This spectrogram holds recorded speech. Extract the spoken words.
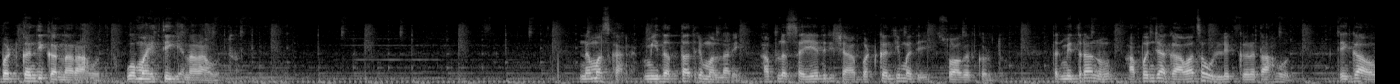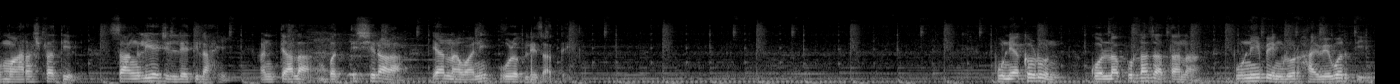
भटकंदी करणार आहोत व माहिती घेणार आहोत. नमस्कार मी दत्तात्रय मल्हारे आपलं सह्याद्रीच्या भटकंदीमध्ये स्वागत करतो. तर मित्रांनो आपण ज्या गावाचा उल्लेख करत आहोत ते गाव महाराष्ट्रातील सांगली या जिल्ह्यातील आहे आणि त्याला बत्तीस शिराळा या नावाने ओळखले जाते. पुण्याकडून कोल्हापूरला जाताना पुणे बेंगलोर हायवेवरती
